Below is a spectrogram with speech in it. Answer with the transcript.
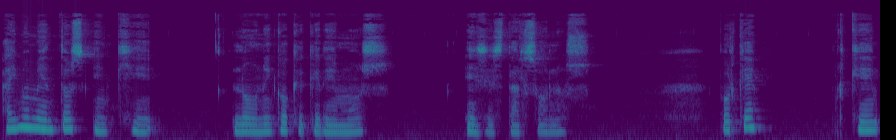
Hay momentos en que lo único que queremos es estar solos. ¿Por qué? Porque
